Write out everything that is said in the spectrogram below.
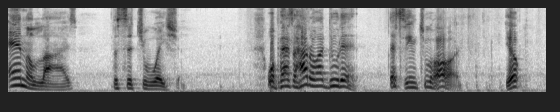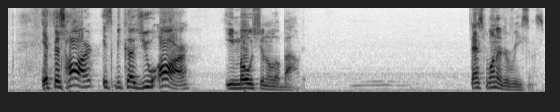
analyze the situation. Well, Pastor, how do I do that? That seemed too hard. Yep. If it's hard, it's because you are emotional about it. That's one of the reasons.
